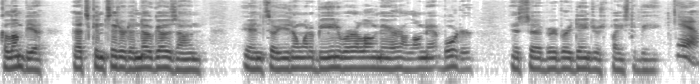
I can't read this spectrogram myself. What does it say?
Colombia. That's considered a no-go zone, and so you don't want to be anywhere along there, along that border. It's a very, very dangerous place to be. Yeah.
